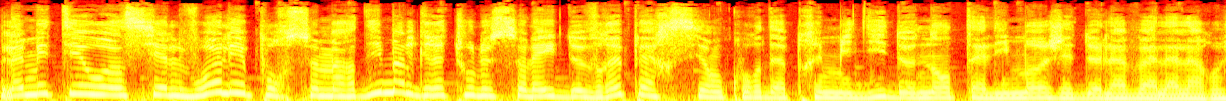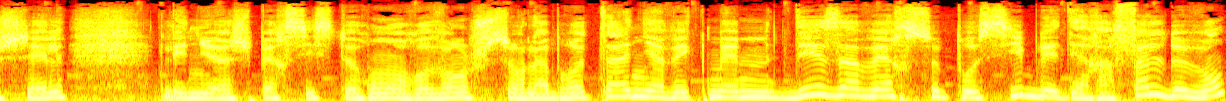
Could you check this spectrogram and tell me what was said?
La météo, un ciel voilé pour ce mardi. Malgré tout, le soleil devrait percer en cours d'après-midi de Nantes à Limoges et de Laval à La Rochelle. Les nuages persisteront en revanche sur la Bretagne avec même des averses possibles et des rafales de vent.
